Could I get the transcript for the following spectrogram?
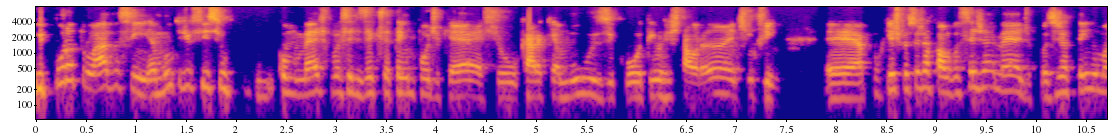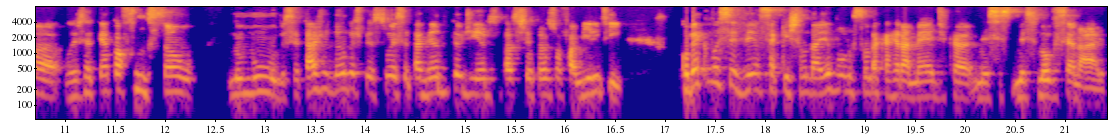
E por outro lado, assim, é muito difícil como médico você dizer que você tem um podcast, ou o cara que é músico, ou tem um restaurante, enfim. É, porque as pessoas já falam, você já é médico, você já tem uma, você já tem a tua função no mundo, você está ajudando as pessoas, você está ganhando teu dinheiro, você está sustentando a sua família, enfim. Como é que você vê essa questão da evolução da carreira médica nesse, nesse novo cenário?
